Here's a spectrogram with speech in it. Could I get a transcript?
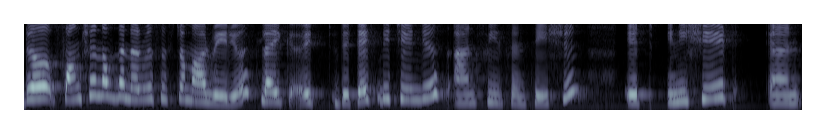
The function of the nervous system are various like it detect the changes and feel sensation, it initiate and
